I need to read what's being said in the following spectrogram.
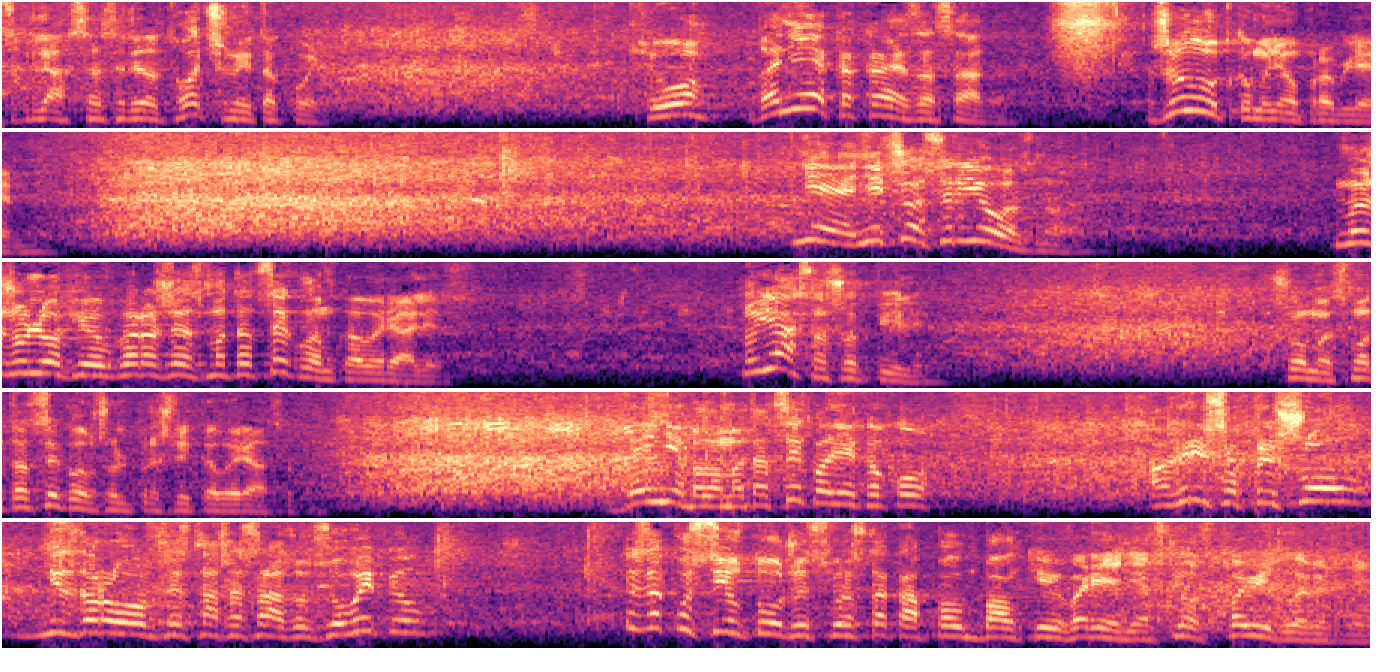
Взгляд сосредоточенный такой. Чего? Да не, какая засада. Желудком у него проблемы. Не, ничего серьезного. Мы же у Лехи в гараже с мотоциклом ковырялись. Ну, ясно, что пили. Что мы, с мотоциклом, что ли, пришли ковыряться? -то? Да и не было мотоцикла никакого. А Гриша пришел, не здоровавшись, наша сразу все выпил. И закусил тут же с верстака полбалки варенья, снес повидло вернее.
